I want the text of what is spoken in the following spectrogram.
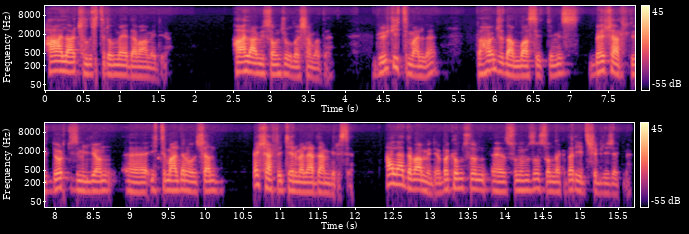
hala çalıştırılmaya devam ediyor. Hala bir sonuca ulaşamadı. Büyük ihtimalle daha önceden bahsettiğimiz 5 harfli 400 milyon e, ihtimalden oluşan 5 harfli kelimelerden birisi. Hala devam ediyor. Bakalım son, e, sunumumuzun sonuna kadar yetişebilecek mi?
